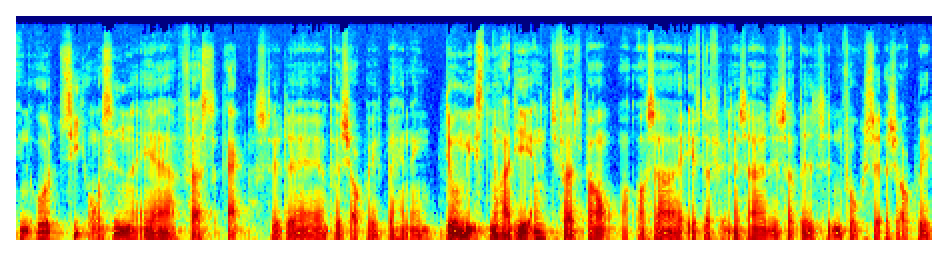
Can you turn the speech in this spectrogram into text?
en 8-10 år siden, at jeg første gang støtte på shockwave-behandling. Det var mest den radierende de første par år, og så efterfølgende så er det så blevet til den fokuserede shockwave.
